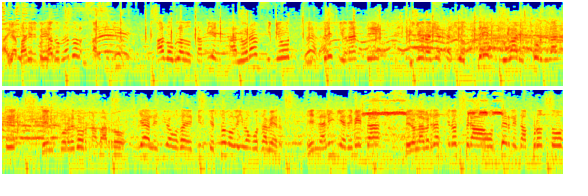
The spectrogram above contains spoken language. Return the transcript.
Ahí aparece, ha doblado a Fiñón. Ha doblado también a Laurent Fiñón, impresionante. Fiñón había salido tres lugares por delante del corredor navarro. Ya les íbamos a decir que solo le íbamos a ver en la línea de meta, pero la verdad es que no esperábamos verle tan pronto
